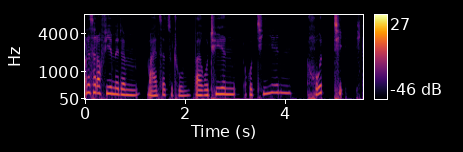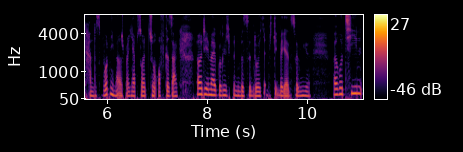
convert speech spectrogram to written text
Und es hat auch viel mit dem Mindset zu tun, weil Routinen, Routinen, Routinen, ich kann das Wort nicht mehr aussprechen, ich habe es heute so oft gesagt. Leute, ihr merkt wirklich, ich bin ein bisschen durch, aber ich gebe mir ganz zur Mühe. Weil Routinen,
